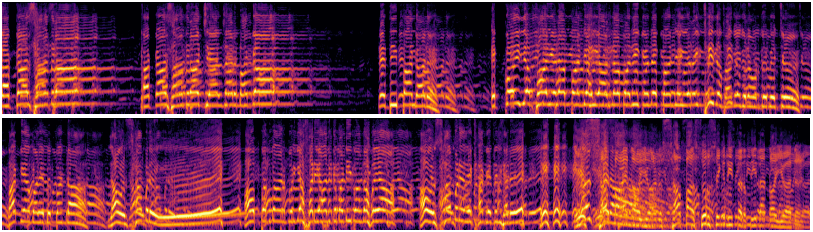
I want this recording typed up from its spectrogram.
ਕਾਕਾ ਸਾਂਦਰਾ ਕਾਕਾ ਸਾਂਦਰਾ ਜੈਲਦਾਰ ਬਾਗਾ। ਤੇ ਦੀਪਾ ਗੜ। ਇੱਕੋ ਹੀ ਜੱਫਾ ਜਿਹੜਾ 5000 ਦਾ ਬਾਜੀ ਕਹਿੰਦੇ 5000 ਇੱਥੇ ਹੀ ਦਵਾਂਗੇ ਗਰਾਊਂਡ ਦੇ ਵਿੱਚ। ਬਾਗਿਆਂ ਵਾਲੇ ਬਿਪਨ ਦਾ ਲਓ ਸਾਹਮਣੇ। ਆਓ ਭਗਵਾਨਪੁਰੀਆ ਫਰਿਆਦ ਕਬੱਡੀ ਪਾਉਂਦਾ ਹੋਇਆ। ਆਓ ਸਾਹਮਣੇ ਦੇਖਾਂਗੇ ਤੇ ਛੜੇ ਇਹ ਸਾਬਾ ਨੌਜਵਾਨ ਸਾਬਾ ਸੁਰ ਸਿੰਘ ਦੀ ਧਰਤੀ ਦਾ ਨੌਜਵਾਨ।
